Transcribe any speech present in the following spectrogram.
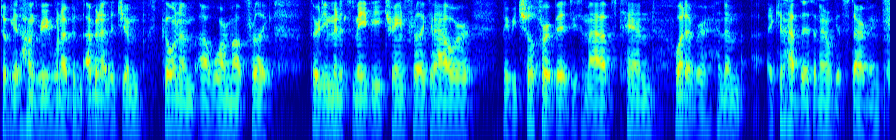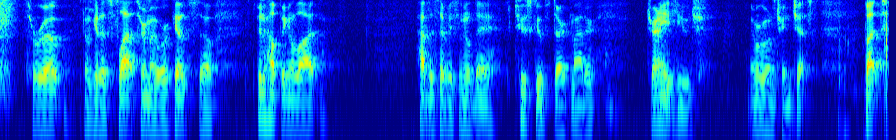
Don't get hungry when I've been I've been at the gym going on a warm up for like 30 minutes maybe, train for like an hour, maybe chill for a bit, do some abs, 10, whatever, and then I can have this and I don't get starving throughout. Don't get as flat through my workouts, so it's been helping a lot. Have this every single day. Two scoops dark matter trying to get huge, and we're going to train chest. But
